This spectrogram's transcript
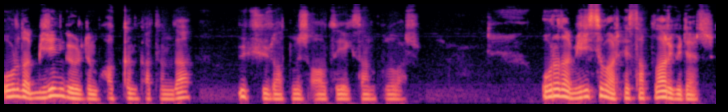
Orada birin gördüm hakkın katında. 366 yeksan kulu var. Orada birisi var hesaplar güder.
